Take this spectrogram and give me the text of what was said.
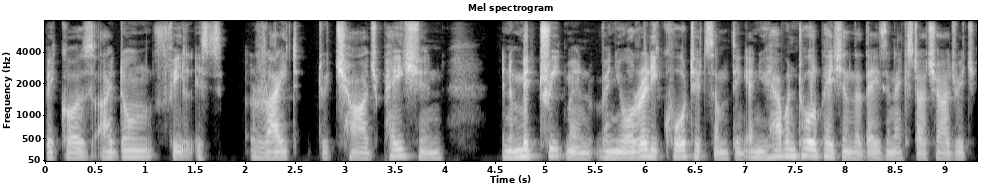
because I don't feel it's right to charge patient in a mid treatment when you already quoted something and you haven't told patient that there is an extra charge which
